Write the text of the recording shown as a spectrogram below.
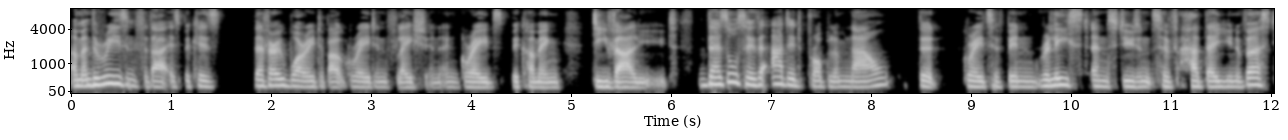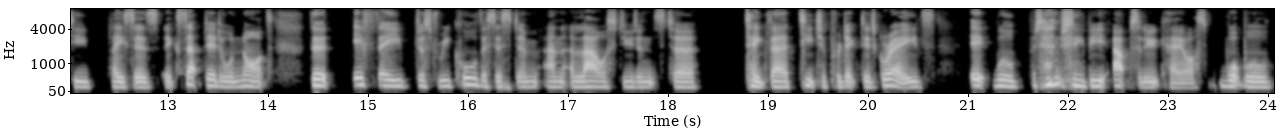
Um, and the reason for that is because they're very worried about grade inflation and grades becoming devalued. There's also the added problem now grades have been released and students have had their university places accepted or not, that if they just recall the system and allow students to take their teacher predicted grades, it will potentially be absolute chaos. What will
